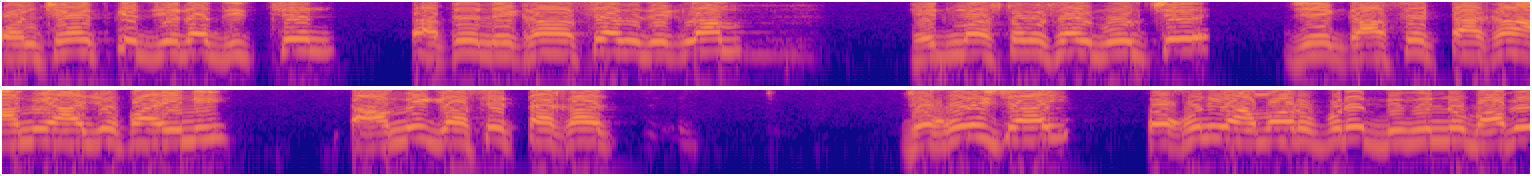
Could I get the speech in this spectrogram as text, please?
পঞ্চায়েতকে যেটা দিচ্ছেন তাতে লেখা আছে আমি দেখলাম হেডমাস্টার মশাই বলছে যে গাছের টাকা আমি আজও পাইনি। আমি গাছের টাকা যখনই চাই তখনই আমার উপরে বিভিন্নভাবে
